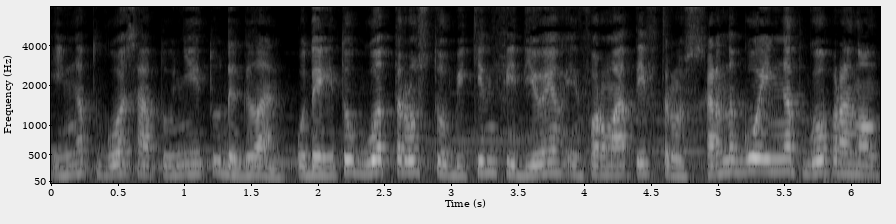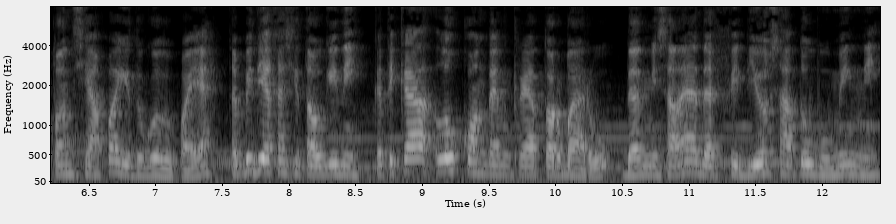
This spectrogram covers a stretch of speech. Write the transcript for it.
inget gue satunya itu Dagelan. Udah itu gue terus tuh bikin video yang informatif terus. Karena gue inget gue pernah nonton siapa gitu gue lupa ya. Tapi dia kasih tahu gini, ketika lu konten kreator baru dan misalnya ada video satu booming nih,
